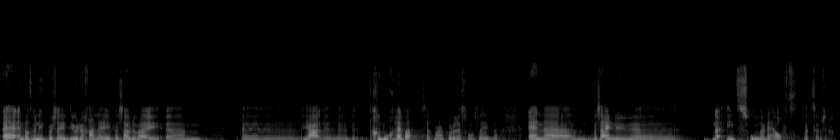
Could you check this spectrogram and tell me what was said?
Eh, en dat we niet per se duurder gaan leven, zouden wij ehm, eh, ja, de- genoeg hebben, zeg maar, voor de rest van ons leven. En ehm, we zijn nu nou, iets onder de helft, laat ik het zo zeggen.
